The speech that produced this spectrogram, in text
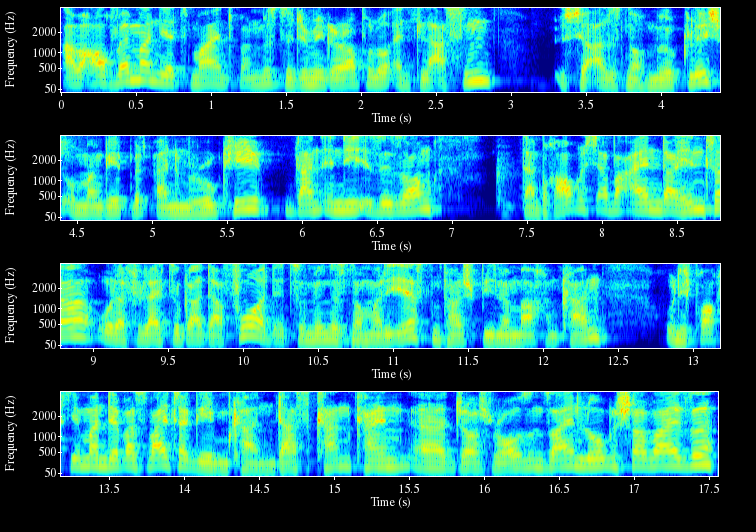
Aber auch wenn man jetzt meint, man müsste Jimmy Garoppolo entlassen, ist ja alles noch möglich und man geht mit einem Rookie dann in die Saison, dann brauche ich aber einen dahinter oder vielleicht sogar davor, der zumindest noch mal die ersten paar Spiele machen kann. Und ich brauche jemanden, der was weitergeben kann. Das kann kein äh, Josh Rosen sein, logischerweise.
